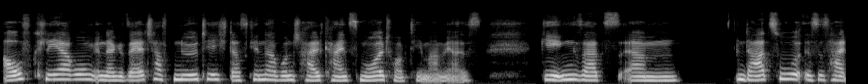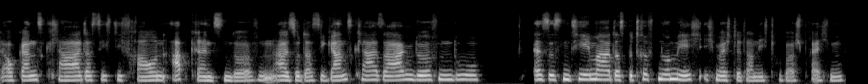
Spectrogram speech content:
Aufklärung in der Gesellschaft nötig, dass Kinderwunsch halt kein Smalltalk-Thema mehr ist. Gegensatz ähm, dazu ist es halt auch ganz klar, dass sich die Frauen abgrenzen dürfen. Also, dass sie ganz klar sagen dürfen, du, es ist ein Thema, das betrifft nur mich, ich möchte da nicht drüber sprechen.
